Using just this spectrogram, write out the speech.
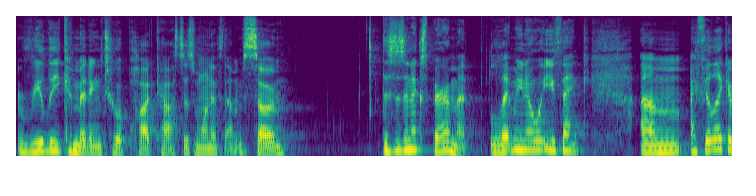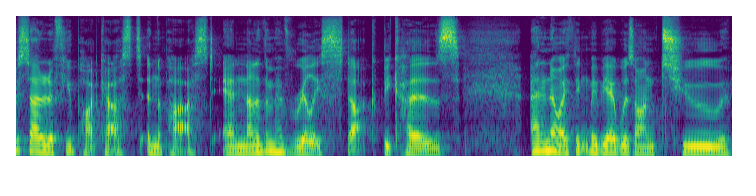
really committing to a podcast is one of them. So, this is an experiment. Let me know what you think. Um, I feel like I've started a few podcasts in the past, and none of them have really stuck because I don't know, I think maybe I was on too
